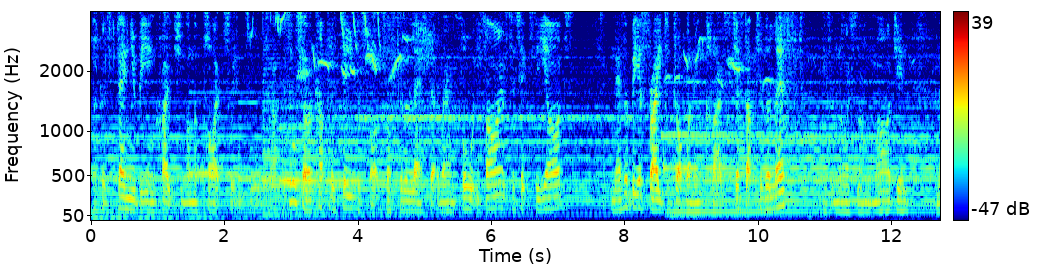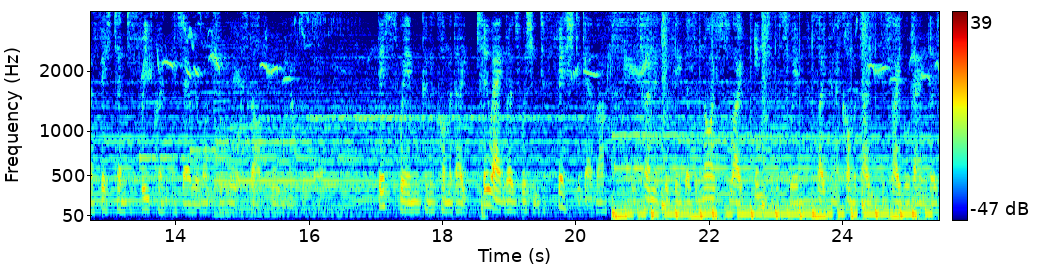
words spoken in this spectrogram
because then you'll be encroaching on the pipe swim's water. There's also a couple of deeper spots off to the left at around 45 to 60 yards. Never be afraid to drop one in close. Just up to the left is a nice long margin and the fish tend to frequent this area once the water starts warming up a bit. This swim can accommodate two anglers wishing to fish together. Alternatively, there's a nice slope into the swim so it can accommodate disabled anglers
